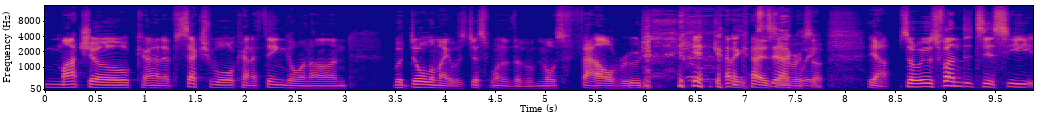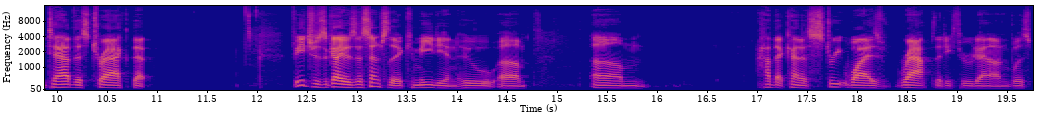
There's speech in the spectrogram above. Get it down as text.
macho, kind of sexual kind of thing going on. But Dolomite was just one of the most foul, rude kind of guys ever. So, yeah. So it was fun to, to see to have this track that features a guy who's essentially a comedian who um, that kind of streetwise rap that he threw down was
